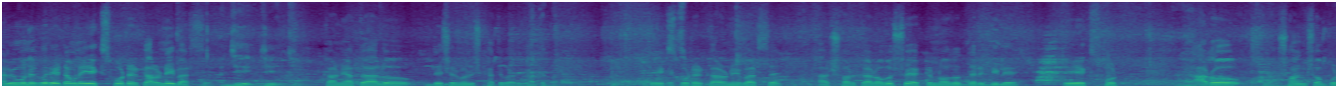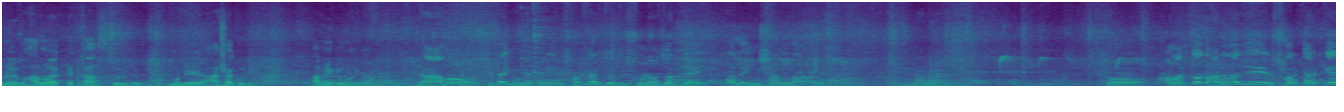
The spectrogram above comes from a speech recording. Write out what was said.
আমি মনে করি এটা মনে হয় এক্সপোর্টের কারণেই বাড়ছে। জি জি জি। কারণ এত আলো দেশের মানুষ খেতে পারবে। এটা এক্সপোর্টের কারণেই বাড়ছে। আর সরকার অবশ্যই একটা নজরদারি দিলে এই এক্সপোর্ট আরও স্বয়ংসম্পূর্ণ হয়ে ভালো একটা কাজ করবে মনে আশা করি। আপনি কি মনে করেন? না আমিও সেটাই মনে করি। সরকার যদি সুনজর দেয় তাহলে ইনশাল্লাহ আরও ভালো ভালো হবে। তো আমার তো ধারণা যে সরকারকে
